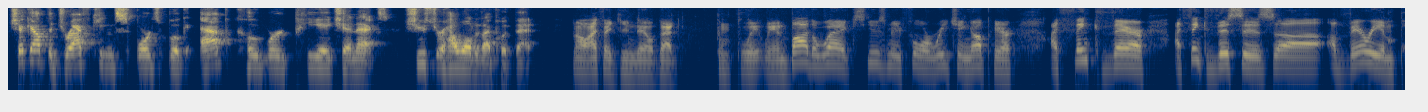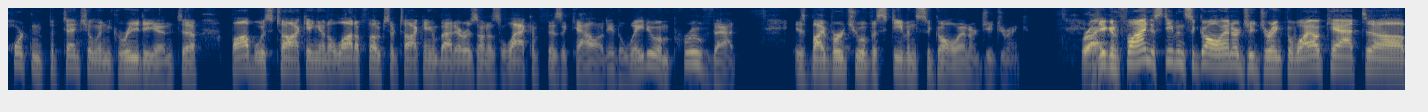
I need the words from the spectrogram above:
Check out the DraftKings Sportsbook app, code word PHNX. Schuster, how well did I put that? Oh, I think you nailed that completely. And by the way, excuse me for reaching up here. I think there, I think this is uh, a very important potential ingredient. Uh, Bob was talking, and a lot of folks are talking about Arizona's lack of physicality. The way to improve that is by virtue of a Steven Seagal energy drink. Right. If you can find a Steven Seagal energy drink, the Wildcat, uh,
